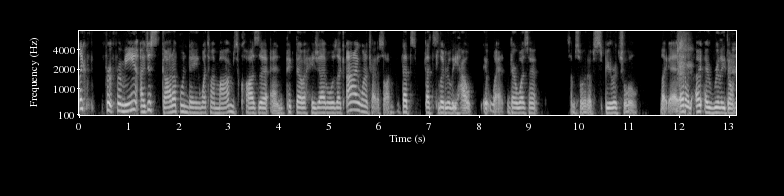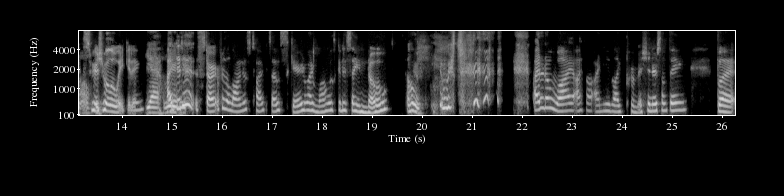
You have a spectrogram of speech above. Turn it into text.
like for for me, I just got up one day and went to my mom's closet and picked out a hijab and was like, I want to try this on. That's that's literally how it went. There wasn't some sort of spiritual. Like I, I don't I, I really don't know. Spiritual awakening. yeah, I didn't start for the longest time because I was scared my mom was gonna say no, Oh, which I don't know why I thought I needed like permission or something, but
